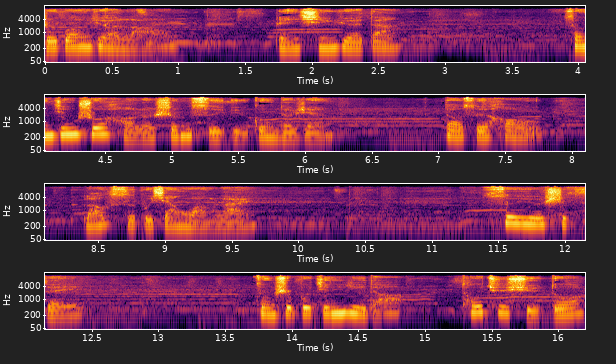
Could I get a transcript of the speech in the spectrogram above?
时光越老，人心越淡。曾经说好了生死与共的人，到最后老死不相往来。岁月是贼，总是不经意的偷去许多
